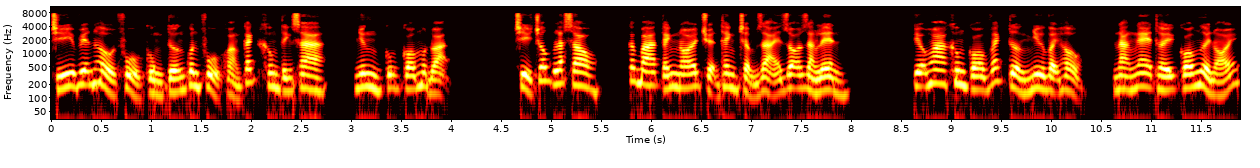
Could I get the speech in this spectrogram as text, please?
Chí viễn hầu phủ cùng tướng quân phủ khoảng cách không tính xa, nhưng cũng có một đoạn. Chỉ chốc lát sau, các ba tánh nói chuyện thanh chậm rãi rõ ràng lên. Tiệu hoa không có vách tường như vậy hậu, nàng nghe thấy có người nói,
